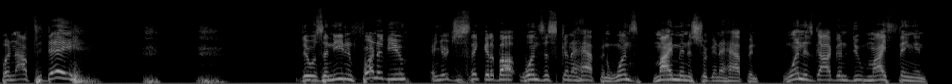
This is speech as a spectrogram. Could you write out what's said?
But now today, there was a need in front of you, and you're just thinking about when's this going to happen? When's my minister going to happen? When is God going to do my thing? And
